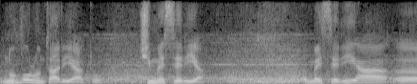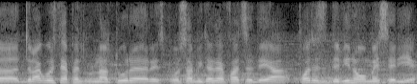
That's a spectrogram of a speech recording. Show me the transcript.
nu voluntariatul, ci meseria. Meseria, uh, dragostea pentru natură, responsabilitatea față de ea, poate să devină o meserie.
